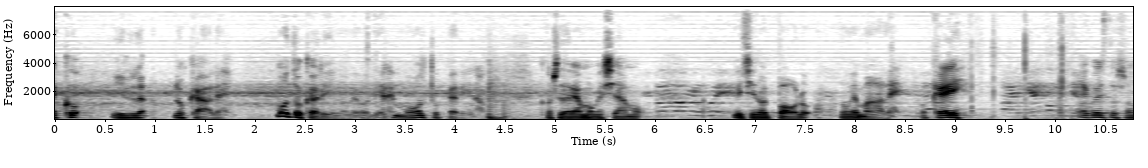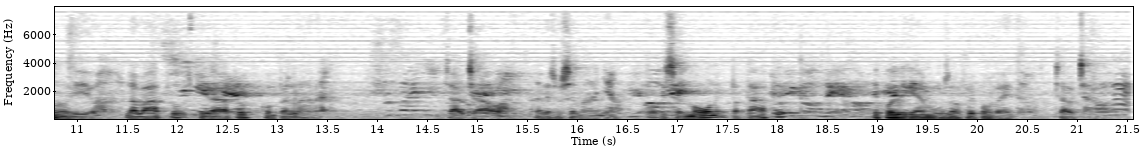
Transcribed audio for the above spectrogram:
ecco il locale. Molto carino devo dire molto carino. Consideriamo che siamo vicino al polo non è male ok? E questo sono io lavato stirato con perlana. Ciao ciao. Adesso si mangia un po' di salmone patate. E poi vediamo cosa offre il convento. Ciao ciao.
